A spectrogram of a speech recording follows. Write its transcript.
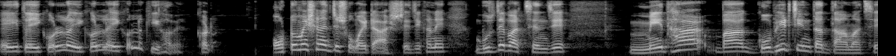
এই তো এই করল এই করল এই করল, কী হবে? কারণ অটোমেশনের যে সময়টা আসছে, যেখানে বুঝতে পারছেন যে মেধা বা গভীর চিন্তার দাম আছে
